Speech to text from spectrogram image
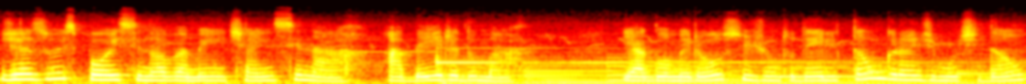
Jesus pôs-se novamente a ensinar à beira do mar, e aglomerou-se junto dele tão grande multidão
